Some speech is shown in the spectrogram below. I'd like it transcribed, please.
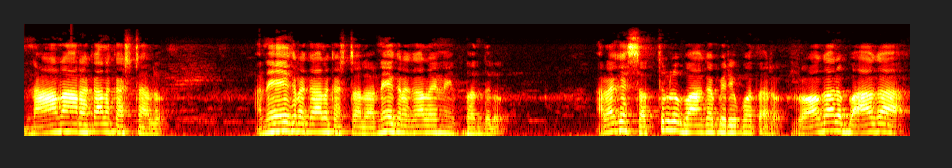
నానా రకాల కష్టాలు అనేక రకాల కష్టాలు అనేక రకాలైన ఇబ్బందులు. అలాగే శత్రువులు బాగా పెరిగిపోతారు. రోగాలు బాగా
